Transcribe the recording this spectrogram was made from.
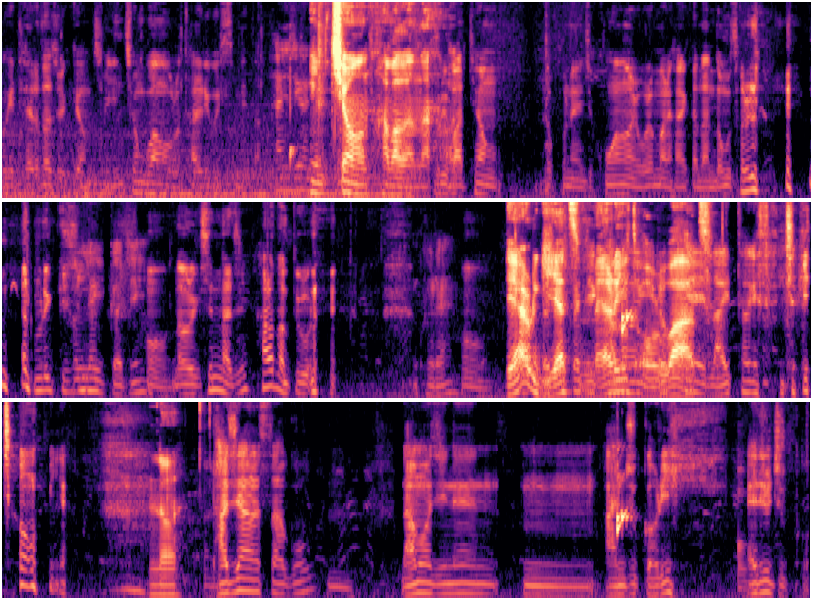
거기 데려다 줄 겸 지금 인천공항으로 달리고 있습니다. 한 시간 인천 하바다나. 우리 마태형 덕분에 이제 공항을 오랜만에 가니까 난 너무 설레. 난왜 이렇게 신나? 설레기까지 어, 나왜 이렇게 신나지? 하나도 안 피곤해. 그래. 어. They are get 여태까지 married 가방을 or 이렇게 what? 라이트하게 산 적이 처음이야. No. 바지 하나 싸고 음. 나머지는 음 안주거리, 어. 애들 줄 거.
